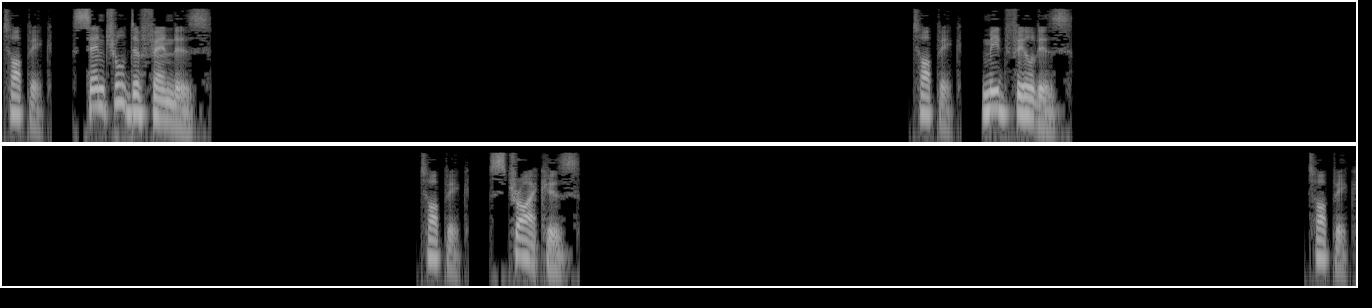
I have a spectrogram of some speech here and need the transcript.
Topic: Central defenders. Topic: Midfielders. Topic: Strikers. Topic:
